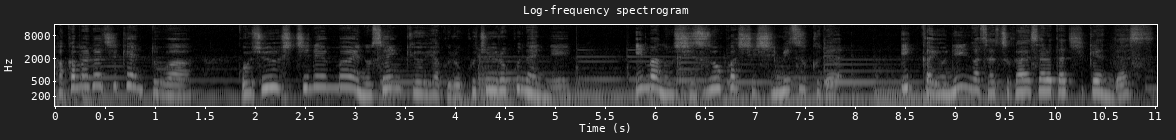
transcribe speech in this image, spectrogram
袴田事件とは57年前の1966年に今の静岡市清水区で一家4人が殺害された事件です。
